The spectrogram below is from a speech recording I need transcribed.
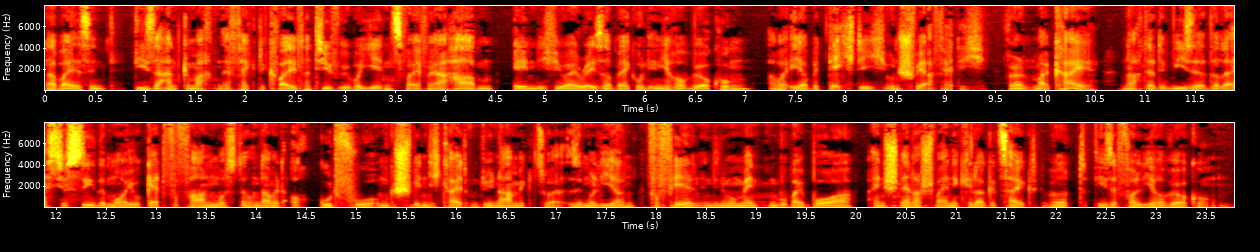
Dabei sind diese handgemachten Effekte qualitativ über jeden Zweifel erhaben, ähnlich wie bei Razorback und in ihrer Wirkung aber eher bedächtig und schwerfällig. Während Mackay nach der Devise The less you see, the more you get verfahren musste und damit auch gut fuhr, um Geschwindigkeit und Dynamik zu simulieren, verfehlen in den Momenten, wo bei Bohr ein schneller Schweinekiller gezeigt wird, diese voll ihre Wirkung.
